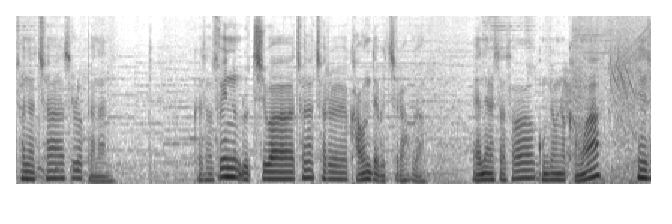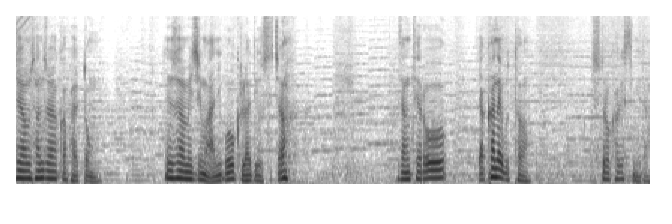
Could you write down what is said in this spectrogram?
처녀차 슬롯 변환 그래서 수인 루치와 처녀차를 가운데 배치를 하고요. N을 써서 공격력 강화 흰수염 선전효과 발동 흰수염이 지금 아니고 글라디우스죠. 이 상태로 약한 애부터 치도록 하겠습니다.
